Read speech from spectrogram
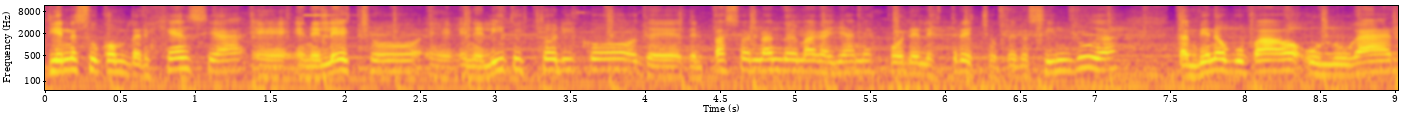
tiene su convergencia eh, en el hecho, eh, en el hito histórico de, del paso Hernando de Magallanes por el estrecho, pero sin duda también ha ocupado un lugar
